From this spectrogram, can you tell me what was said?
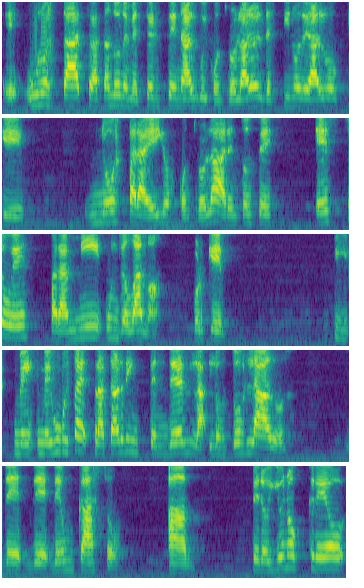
eh, uno está tratando de meterse en algo y controlar el destino de algo que no es para ellos controlar. Entonces, esto es para mí un dilema, porque me, me gusta tratar de entender los dos lados de, de- de un caso, Ah, pero yo no creo,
